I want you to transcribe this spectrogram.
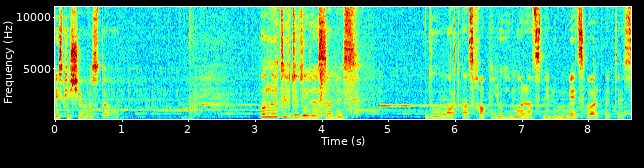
Ես քեզ չեմ վստահում։ Որովհետև դու դերասան ես։ Դու մարդկանց խափելու հիմարացնելու մեծ վարպետ ես։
